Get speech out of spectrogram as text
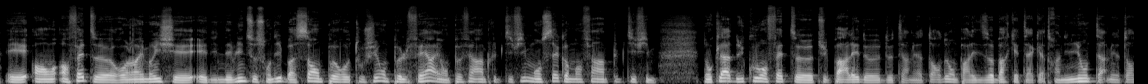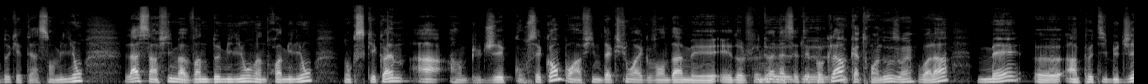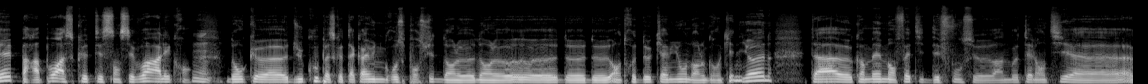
Et en, en fait, euh, Roland Emmerich et, et Dean Devlin se sont dit, bah, ça, on peut retoucher, on peut le faire, et on peut faire un plus petit film, on sait comment faire un plus petit film. Donc là, du coup, en fait, euh, tu parlais de, de Terminator 2, on parlait d'Isobar qui était à 90 millions, Terminator 2 qui était à 100 millions. Là, c'est un film à 22 millions, 23 millions. Donc, ce qui est quand même un, un budget conséquent pour un film d'action avec Van Damme et, et Dolph Lundgren à cette époque-là. de 92, ouais. Voilà, mais euh, un petit budget par rapport à ce que tu es censé voir à l'écran. Mm. Donc euh, du coup, parce que tu as quand même une grosse poursuite dans le, dans le, euh, de, de- entre deux camions dans le Grand Canyon, tu as quand même, en fait, ils te défoncent un motel entier,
